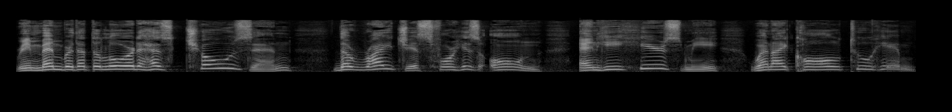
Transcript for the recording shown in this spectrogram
Remember that the Lord has chosen the righteous for his own, and he hears me when I call to him.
